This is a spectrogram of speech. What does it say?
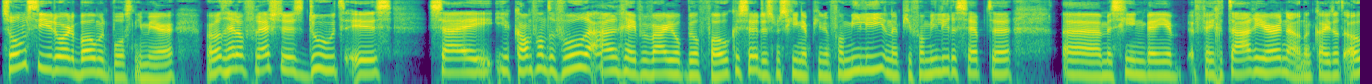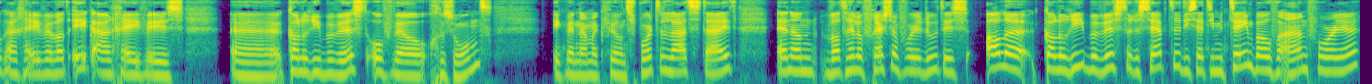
Soms zie je door de boom het bos niet meer. Maar wat HelloFresh dus doet, is zij, je kan van tevoren aangeven waar je op wil focussen. Dus misschien heb je een familie, dan heb je familierecepten. Eh, misschien ben je vegetariër, nou dan kan je dat ook aangeven. Wat ik aangeef is eh, caloriebewust ofwel gezond. Ik ben namelijk veel aan het sporten de laatste tijd. En dan wat HelloFresh dan voor je doet, is alle caloriebewuste recepten, die zet hij meteen bovenaan voor je.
